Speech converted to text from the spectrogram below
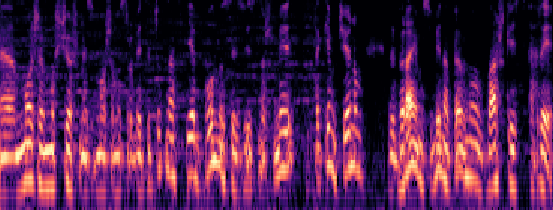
Е, Можемо, що ж ми зможемо зробити? Тут у нас є бонуси, звісно ж, ми таким чином вибираємо собі, напевно, важкість гри.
